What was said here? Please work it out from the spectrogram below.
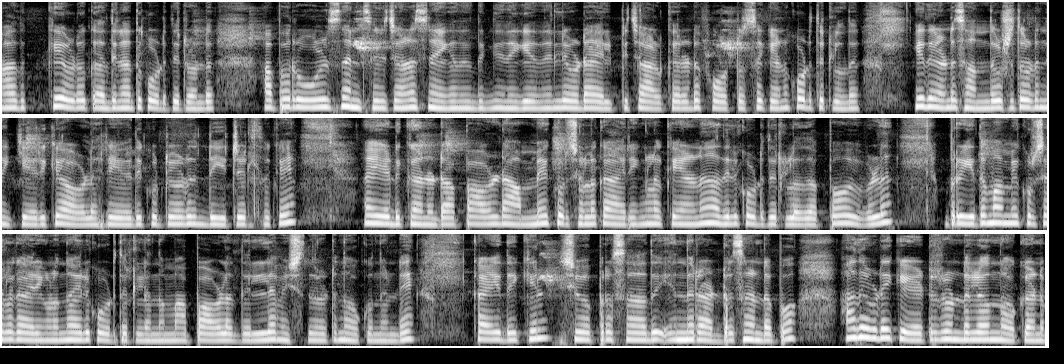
അതൊക്കെ ഇവിടെ അതിനകത്ത് കൊടുത്തിട്ടുണ്ട്. അപ്പോൾ റൂൾസ് അനുസരിച്ചാണ് സ്നേഹ നിക- നികേതനിൽ ഇവിടെ ഏൽപ്പിച്ച ആൾക്കാരുടെ ഫോട്ടോസൊക്കെയാണ് കൊടുത്തിട്ടുള്ളത്. ഇത് കണ്ട് സന്തോഷത്തോടെ നിൽക്കുകയായിരിക്കും അവൾ. രേവതിക്കുട്ടിയോട് ഡീറ്റെയിൽസൊക്കെ എടുക്കാൻ കേട്ടോ. അപ്പോൾ അവളുടെ അമ്മയെക്കുറിച്ചുള്ള കാര്യങ്ങളൊക്കെയാണ് അതിൽ കൊടുത്തിട്ടുള്ളത്. അപ്പോൾ ഇവൾ പ്രീതം അമ്മയെക്കുറിച്ചുള്ള കാര്യങ്ങളൊന്നും അതിൽ കൊടുത്തിട്ടില്ലെന്നും അപ്പോൾ അവൾ അതെല്ലാം വിശദമായിട്ട് നോക്കുന്നുണ്ട്. കൈതയ്ക്കൽ ശിവപ്രസാദ് എന്നൊരു അഡ്രസ്സ് കണ്ടപ്പോൾ അതെവിടെ കേട്ടിട്ടുണ്ടല്ലോ എന്ന് നോക്കുകയാണ്.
